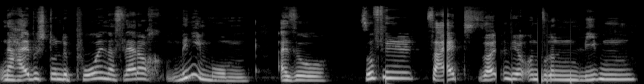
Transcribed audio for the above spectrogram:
eine halbe Stunde Polen, das wäre doch Minimum. Also so viel Zeit sollten wir unseren lieben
